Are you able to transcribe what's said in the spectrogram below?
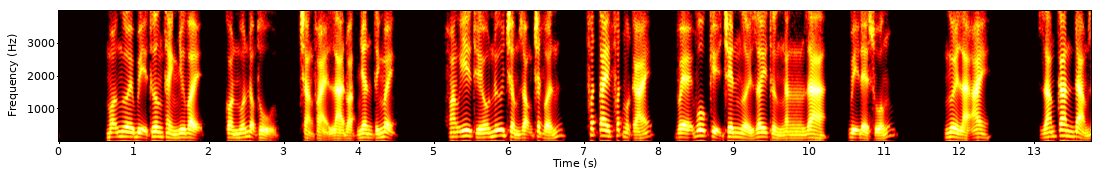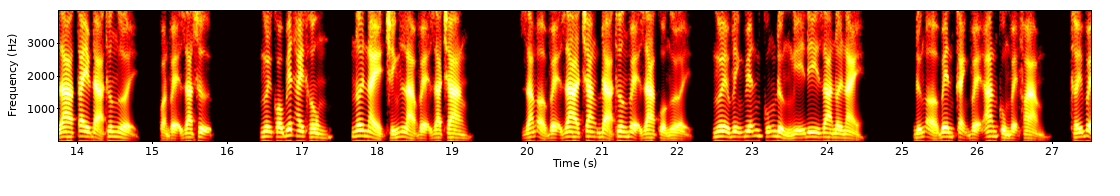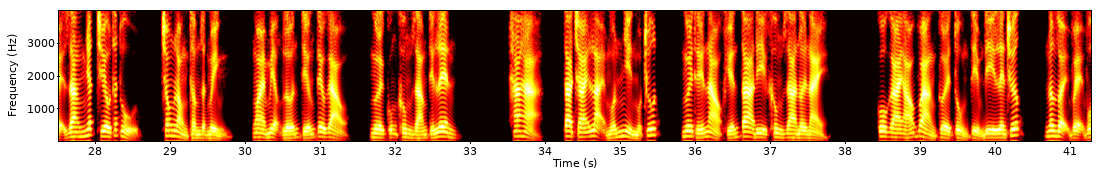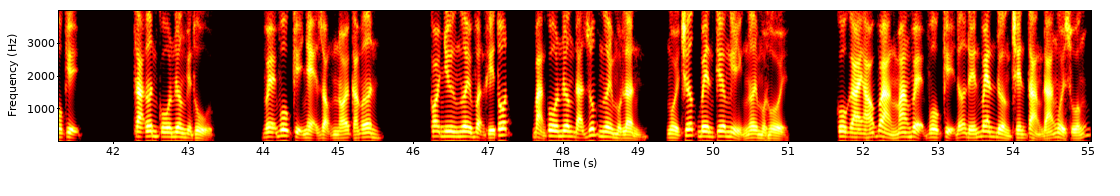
Mọi người bị thương thành như vậy, còn muốn động thủ, chẳng phải là đoạt nhân tính mệnh. Hoàng y thiếu nữ trầm giọng chất vấn, phất tay phất một cái, vệ vô kỵ trên người dây thừng ngăn ra, bị để xuống. Ngươi là ai? Dám can đảm ra tay đả thương người, quản vệ gia sự. Ngươi có biết hay không, nơi này chính là vệ gia trang. Dám ở vệ gia trang đả thương vệ gia của người, ngươi vĩnh viễn cũng đừng nghĩ đi ra nơi này. Đứng ở bên cạnh vệ an cùng vệ phàm, thấy vệ giang nhất chiêu thất thủ, trong lòng thầm giật mình, ngoài miệng lớn tiếng kêu gào, người cũng không dám tiến lên. Ha ha, ta trái lại muốn nhìn một chút, ngươi thế nào khiến ta đi không ra nơi này? Cô gái áo vàng cười tủm tỉm đi lên trước, nâng dậy vệ vô kỵ. Tạ ơn cô nương viện thủ. Vệ vô kỵ nhẹ giọng nói cảm ơn. Coi như ngươi vận khí tốt, bản cô nương đã giúp ngươi một lần, ngồi trước bên kia nghỉ ngơi một hồi. Cô gái áo vàng mang vệ vô kỵ đỡ đến ven đường trên tảng đá ngồi xuống.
